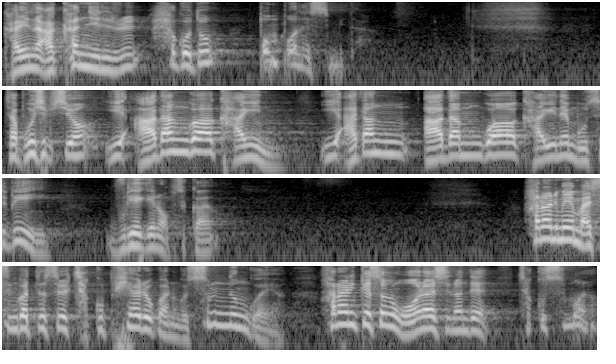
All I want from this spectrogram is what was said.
가인은 악한 일을 하고도 뻔뻔했습니다. 자 보십시오. 이 아담과 가인, 이 아담 아담과 가인의 모습이 우리에게는 없을까요? 하나님의 말씀과 뜻을 자꾸 피하려고 하는 거예요. 숨는 거예요. 하나님께서는 원하시는데 자꾸 숨어요.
